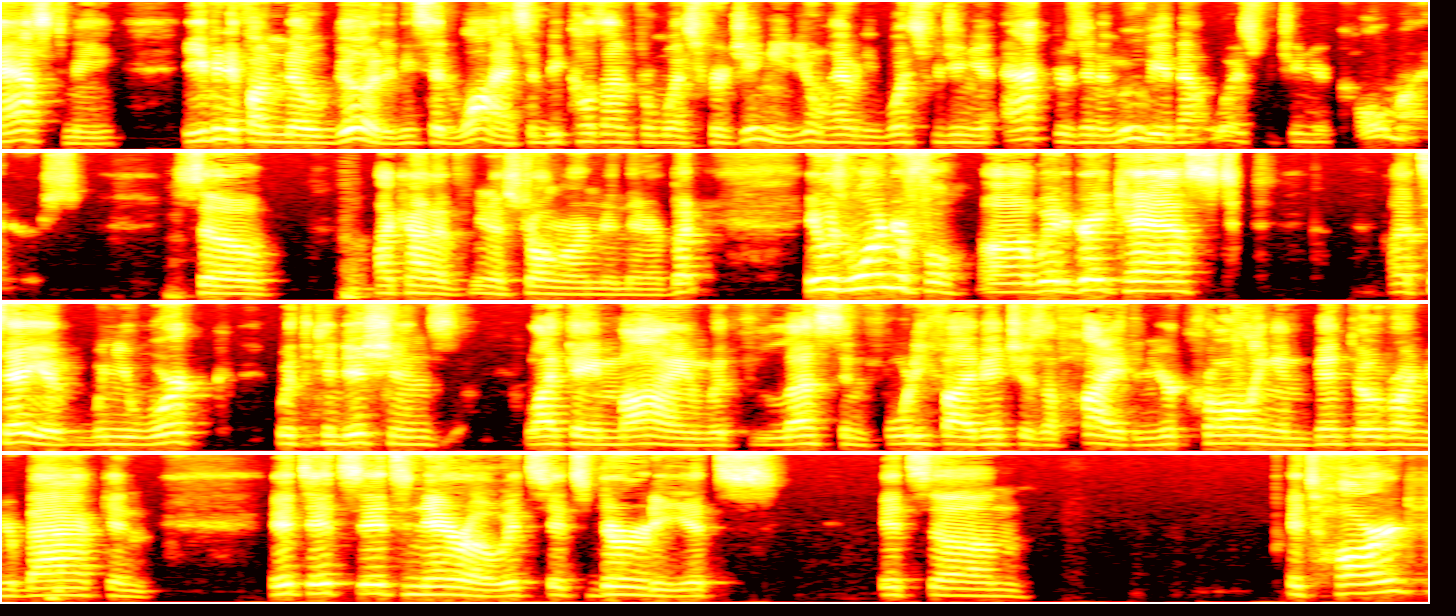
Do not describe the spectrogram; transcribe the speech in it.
cast me, even if I'm no good. And he said, why? I said, because I'm from West Virginia. You don't have any West Virginia actors in a movie about West Virginia coal miners. So I kind of, you know, strong armed in there. But it was wonderful. Uh, we had a great cast. I tell you, when you work with conditions like a mine with less than 45 inches of height and you're crawling and bent over on your back and – it's it's it's narrow. It's it's dirty. It's it's um it's hard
